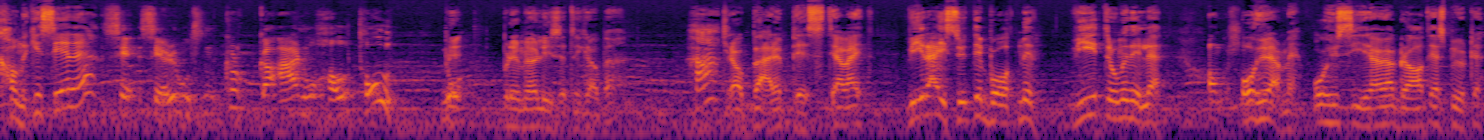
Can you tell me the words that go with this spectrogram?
Kan ikke se det? Se, ser du, Olsen? Klokka er nå halv tolv. Bli, bli med og lyse etter krabbe. Hæ? Krabbe er en pest jeg veit. Vi reiser ut i båten min. Hvit romedille. Andersen. Og hun er med. Og hun sier hun er glad at jeg spurte.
